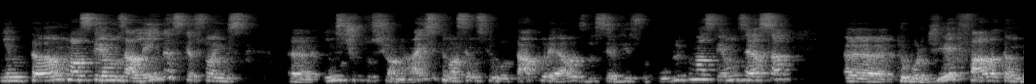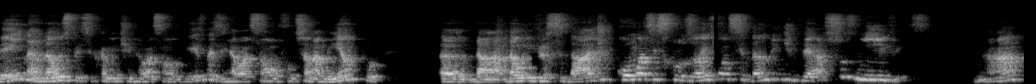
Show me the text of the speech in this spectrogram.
Então, nós temos, além das questões uh, institucionais, que nós temos que lutar por elas, do serviço público, nós temos essa, uh, que o Bourdieu fala também, né, não especificamente em relação aos gays, mas em relação ao funcionamento uh, da, da universidade, como as exclusões vão se dando em diversos níveis. Né?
